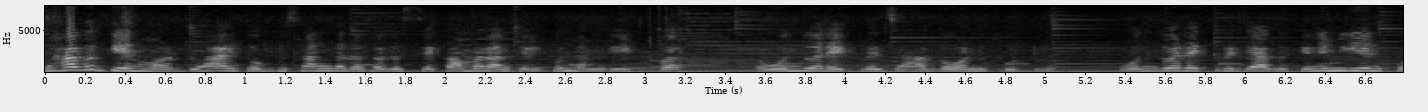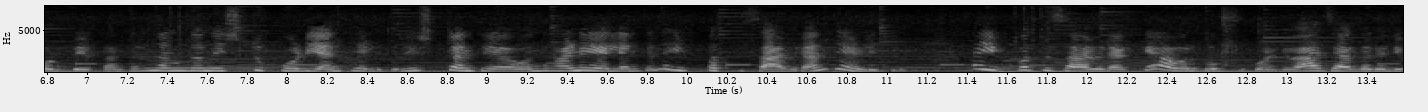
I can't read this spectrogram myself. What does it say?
ಜಾಗಕ್ಕೆ ಏನ್ ಮಾಡುದು? ಆಯ್ತು ಒಬ್ಬ ಸಂಘದ ಸದಸ್ಯ ಕಮಲ ಅಂತ ಹೇಳ್ಕೊಂಡು ನಮ್ಗೆ ಇಪ್ಪ ಒಂದೂವರೆ ಎಕರೆ ಜಾಗವನ್ನು ಕೊಟ್ರು. ಒಂದೂವರೆ ಎಕರೆ ಜಾಗಕ್ಕೆ ನಿಮ್ಗೆ ಏನ್ ಕೊಡ್ಬೇಕಂತಂದ್ರೆ ನಮ್ಗೊಂದು ಇಷ್ಟು ಕೊಡಿ ಅಂತ ಹೇಳಿದ್ರು. ಇಷ್ಟು ಅಂತ ಒಂದು ಹಣೆಯಲ್ಲಿ ಅಂತಂದ್ರೆ ಇಪ್ಪತ್ತು ಸಾವಿರ ಅಂತ ಹೇಳಿದ್ರು. ಆ ಇಪ್ಪತ್ತು ಸಾವಿರಕ್ಕೆ ಅವ್ರಿಗೆ ಒಪ್ಪಿಕೊಂಡ್ವಿ. ಆ ಜಾಗದಲ್ಲಿ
